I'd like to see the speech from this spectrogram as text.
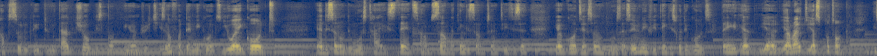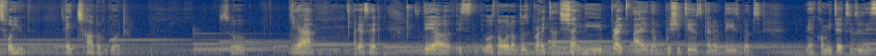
absolutely do it. That job is not beyond reach. It's not for demigods. You are God. You're the son of the Most High. It's there in Psalm, Psalm, I think it's Psalm 28. He said, You're God, you're son of the Most High. So even if you think it's for the gods, then you're, you're, you're right, you're spot on. It's for you. You're a child of God. So yeah, like I said, today uh, it was not one of those bright and shiny, bright eyed and bushy tails kind of days, but we are committed to do this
